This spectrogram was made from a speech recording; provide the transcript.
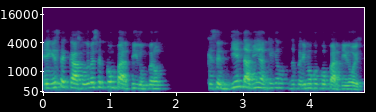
en este caso debe ser compartido, pero que se entienda bien a qué nos referimos con compartido es.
